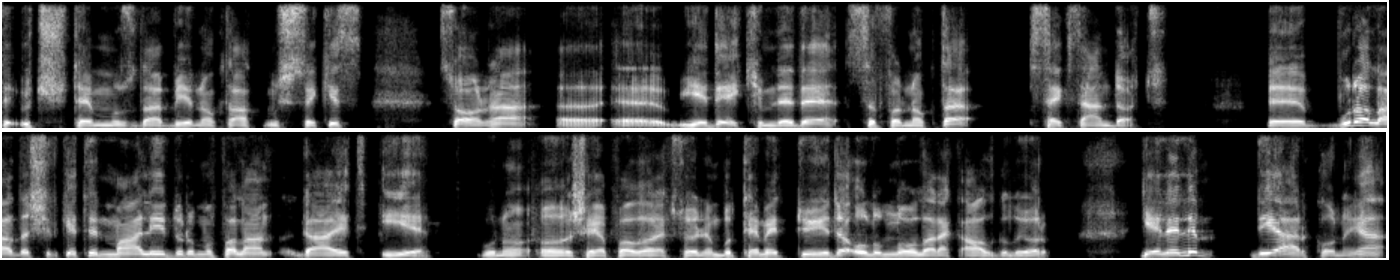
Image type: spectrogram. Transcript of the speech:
3 Temmuz'da 1.68 sonra e, e, 7 Ekim'de de 0.84. E, buralarda şirketin mali durumu falan gayet iyi. Bunu e, şey yapı olarak söyleyeyim. Bu temettüyü de olumlu olarak algılıyorum. Gelelim diğer konuya.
